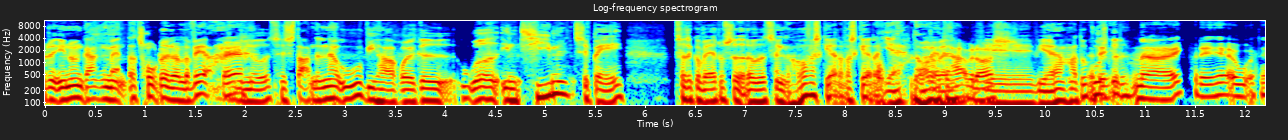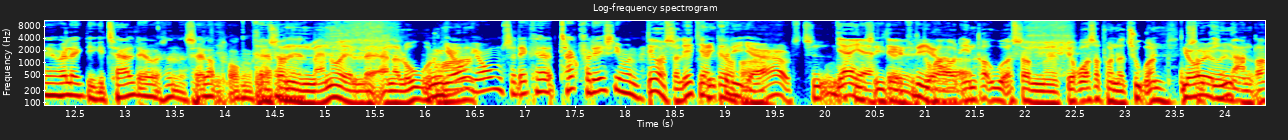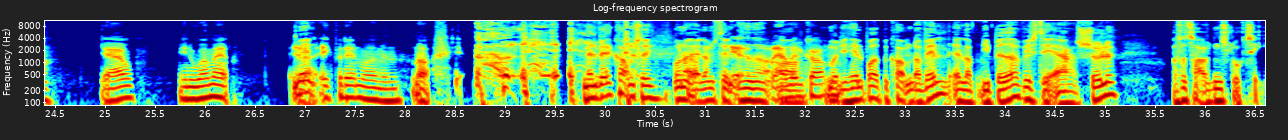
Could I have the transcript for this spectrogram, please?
Blev det endnu en gang mandag, tro det eller lad være. Ja. Ja. Vi nået til starten af den her uge. Vi har rykket uret en time tilbage. Så det kan være, at du sidder derude og tænker, hvad sker der, hvad sker der? Ja, Nå, ja, det har vi da også. Vi, vi er. Har du husket det? Nej, ikke på det her ur. Det er jo heller ikke digitalt, det er jo sådan en selvopdrukken. Det er sådan en manuel øh, analog, du Jo, har. jo, så det kan... Tak for det, Simon. Det var så lidt, Jan. ikke det fordi var, jeg er jo til tiden. Ja, ja. sige. Det, ikke, fordi du har jo et indre ur, som øh, beror sig på naturen, Jo, som jo, ingen jo. andre. Jeg er jo en urmand. Eller Men- ikke på den måde, men... Nå, Men velkommen til, under alle omstændigheder. Ja, og velkommen. må de helbred bekomme dig vel, eller blive bedre, hvis det er sølle. Og så tager vi den sluk te.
